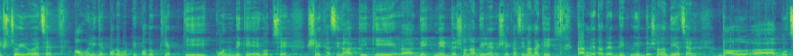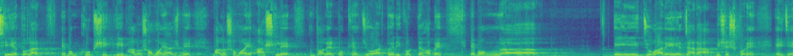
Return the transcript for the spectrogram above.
নিশ্চয়ই রয়েছে। আওয়ামী লীগের পরবর্তী পদক্ষেপ কি, কোন দিকে এগোচ্ছে, শেখ হাসিনা কি কি দিক নির্দেশনা দিলেন? শেখ হাসিনা নাকি তার নেতাদের দিক নির্দেশনা দিয়েছেন। দল গুছিয়ে তোলার এবং খুব শীঘ্রই ভালো সময় আসবে। ভালো সময় আসলে দলের পক্ষে জোয়ার তৈরি করতে হবে এবং এই জোয়ারে যারা, বিশেষ করে এই যে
